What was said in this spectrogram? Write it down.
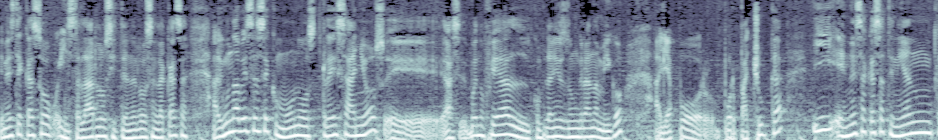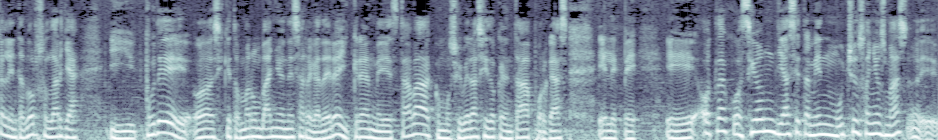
en este caso, instalarlos y tenerlos en la casa. Alguna vez hace como unos tres años, eh, hace- bueno, fui al cumpleaños de un gran amigo allá por, por Pachuca y en esa casa tenían un calentador solar ya y pude ahora sí que tomar un baño en esa regadera y créanme, estaba como si hubiera sido calentada por gas LP. Eh, otra ocasión, ya hace también muchos años más, eh,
